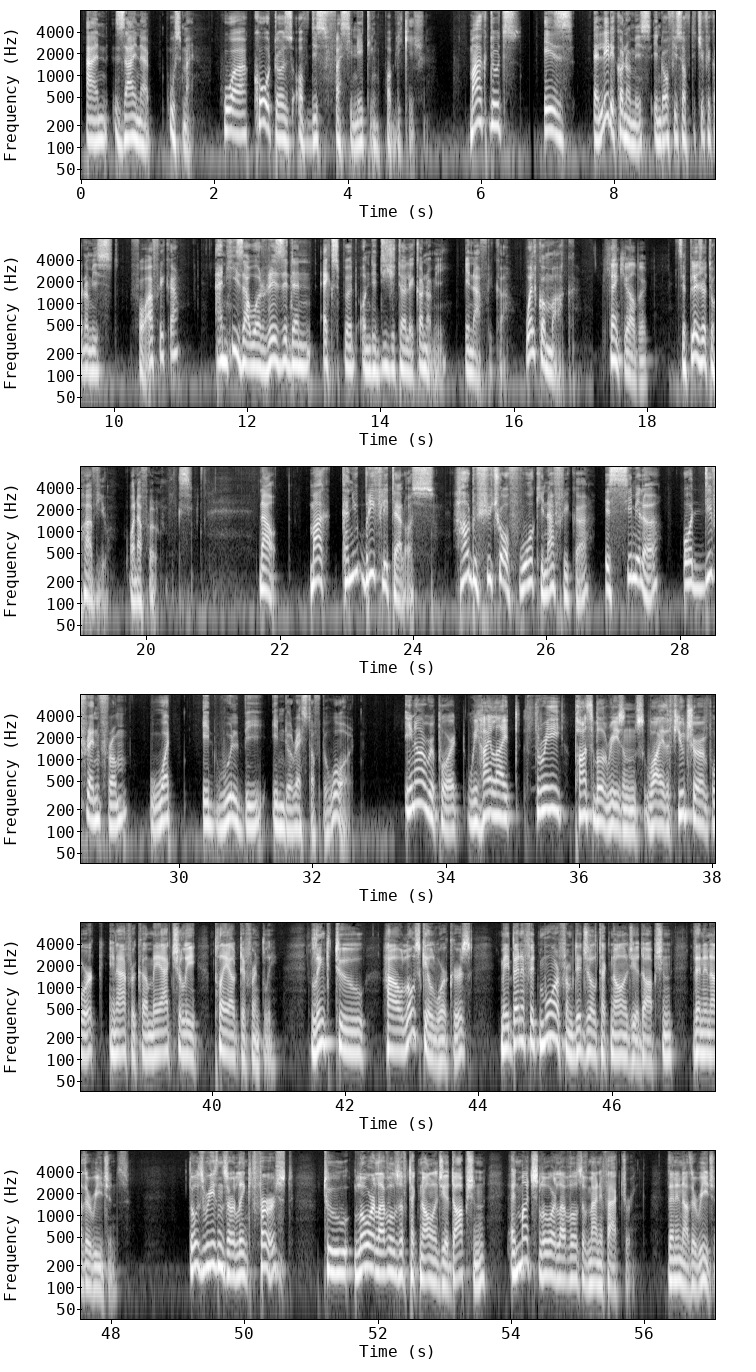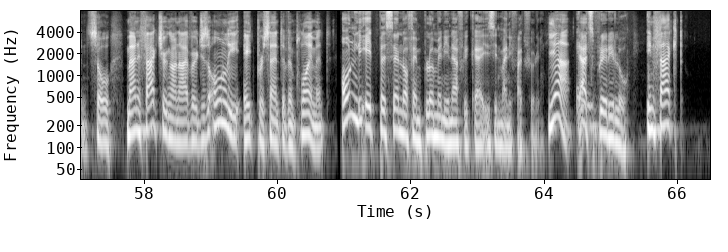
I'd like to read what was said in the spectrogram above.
and Zainab Usman who are co authors of this fascinating publication. Mark Dutz is a lead economist in the Office of the Chief Economist for Africa, and he's our resident expert on the digital economy in Africa. Welcome, Mark. Thank you, Albert. It's a pleasure to have you on Afronomics. Now, Mark, can you briefly tell us how the future of work in Africa is similar or different from what it will be in the rest of the world. In our report, we highlight three possible reasons why the future of work in Africa may actually play out differently, linked to how low skilled workers may benefit more from digital technology adoption than in other regions. Those reasons are linked first to lower levels of technology adoption and much lower levels of manufacturing than in other regions. So manufacturing on average is only 8% of employment. Only 8% of employment in Africa is in manufacturing. Yeah. That's pretty low. In fact,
